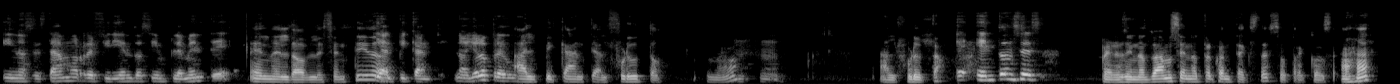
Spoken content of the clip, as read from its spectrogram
Y nos estamos refiriendo simplemente. En el doble sentido. Y al picante. No, yo lo pregunto. Al picante, al fruto, ¿no? Uh -huh. Al fruto. E entonces. Pero si nos vamos en otro contexto, es otra cosa. Ajá.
